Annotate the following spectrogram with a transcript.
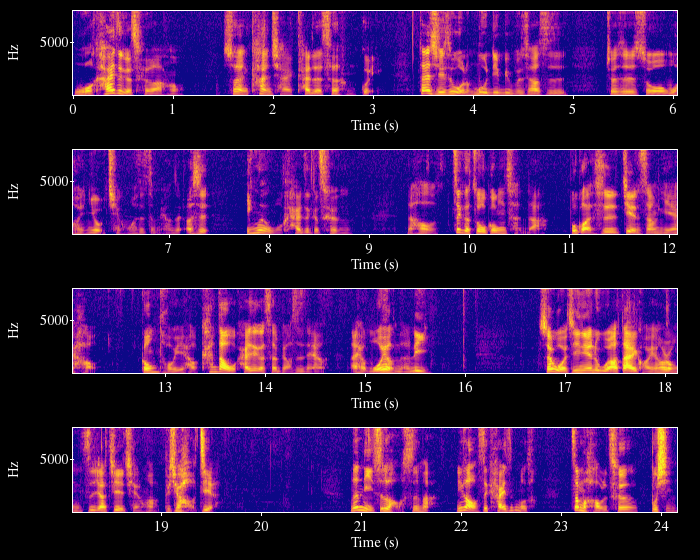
我开这个车啊哈，虽然看起来开的车很贵，但其实我的目的并不是要是，就是说我很有钱或是怎么样子，而是因为我开这个车。然后这个做工程的、不管是建商也好，工头也好，看到我开这个车，表示怎样？哎，我有能力，所以我今天如果要贷款、要融资、要借钱的话，比较好借。那你是老师嘛？你老是开这么这么好的车不行，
